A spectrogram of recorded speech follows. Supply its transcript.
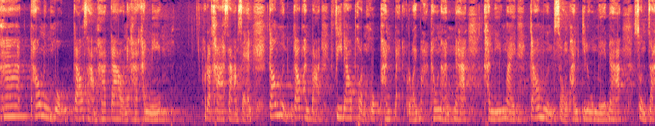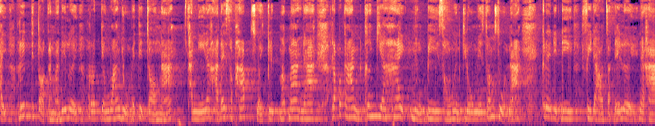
065 916 9359 นะคะ คันนี้ราคา 399,000 บาท ฟรีดาวผ่อน 6,800 บาทเท่านั้นนะคะ คันนี้ไม่ 92,000 กิโลเมตรนะคะ สนใจรีบติดต่อกันมาได้เลย รถยังว่างอยู่ไม่ติดจองนะ คันนี้นะคะได้สภาพสวยกลิบมาก ๆ นะคะ รับประกันเครื่องเกียร์ให้ 1 ปี 20,000 กิโลเมตรซ่อมศูนย์นะ เครดิตดี ฟรีดาวจัดได้เลยนะคะ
